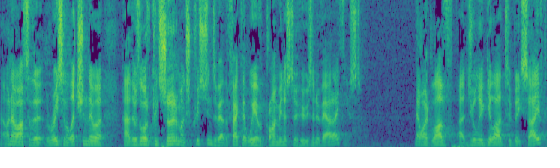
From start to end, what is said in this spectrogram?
I know after the, the recent election, there, were, uh, there was a lot of concern amongst Christians about the fact that we have a Prime Minister who's an avowed atheist. Now, I'd love uh, Julia Gillard to be saved.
